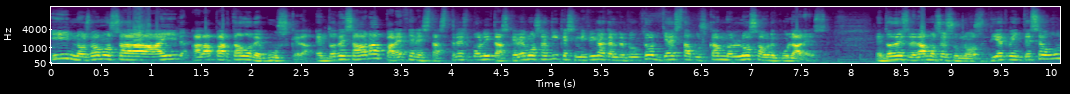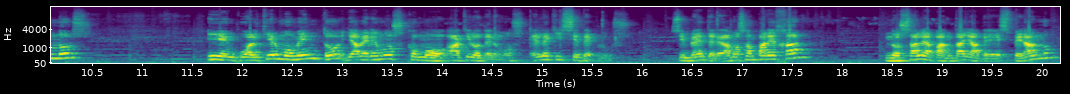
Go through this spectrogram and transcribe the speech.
Y nos vamos a ir al apartado de búsqueda. Entonces ahora aparecen estas tres bolitas que vemos aquí Que significa que el reproductor ya está buscando los auriculares. Entonces le damos eso unos 10-20 segundos Y en cualquier momento ya veremos como aquí lo tenemos El X7 Plus. Simplemente le damos a emparejar Nos sale a pantalla de esperando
